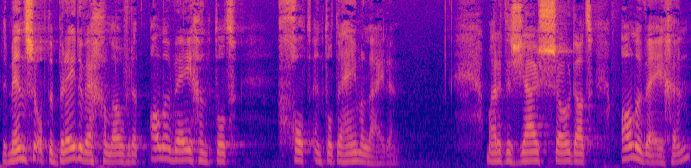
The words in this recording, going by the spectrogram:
De mensen op de brede weg geloven dat alle wegen tot God en tot de hemel leiden. Maar het is juist zo dat alle wegen,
